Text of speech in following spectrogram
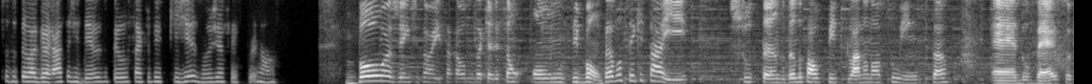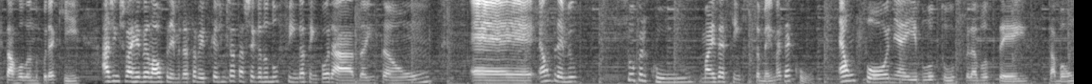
tudo pela graça de Deus e pelo sacrifício que Jesus já fez por nós. Boa, gente. Então é isso. Acabamos aqui a lição 11. Bom, para você que tá aí chutando, dando palpites lá no nosso Insta é, do verso que tá rolando por aqui, a gente vai revelar o prêmio dessa vez, porque a gente já tá chegando no fim da temporada. Então, é, é um prêmio super cool, mas é simples também, mas é cool. É um fone aí, Bluetooth para vocês, tá bom?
